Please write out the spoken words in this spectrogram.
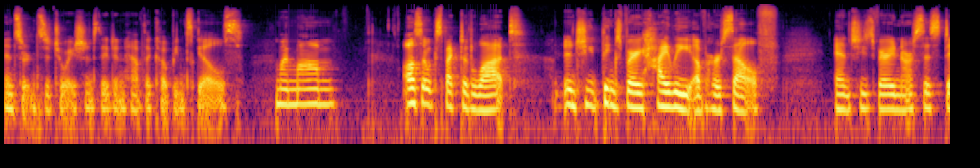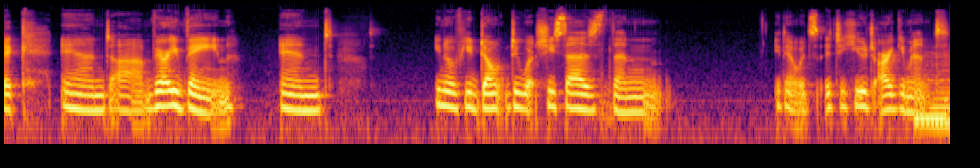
in certain situations. They didn't have the coping skills. My mom also expected a lot, and she thinks very highly of herself and she's very narcissistic and uh, very vain. And you know, if you don't do what she says, then you know it's it's a huge argument.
